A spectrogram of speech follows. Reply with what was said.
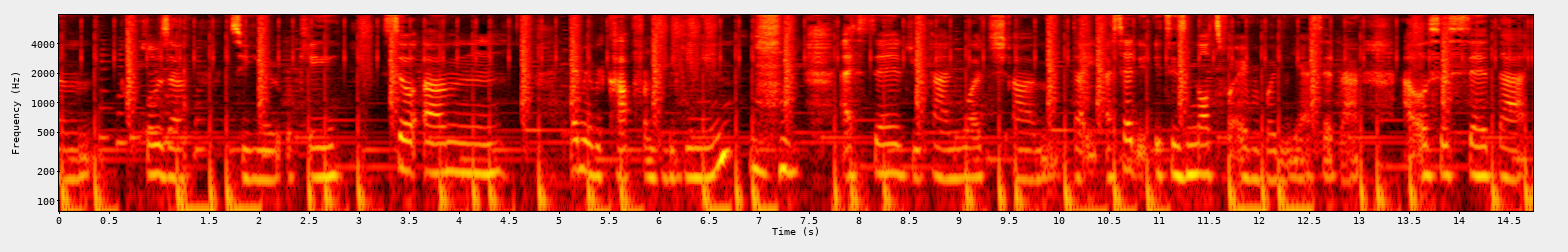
um, closer to you. Okay, so um, let me recap from the beginning. I said you can watch um, that. I said it is not for everybody. Yeah, I said that. I also said that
